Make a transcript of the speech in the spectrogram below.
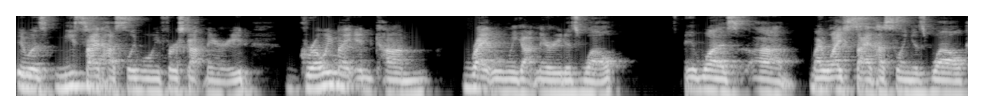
It was me side hustling when we first got married, growing my income right when we got married as well. It was uh, my wife's side hustling as well,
